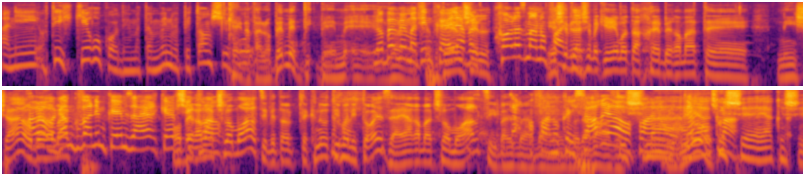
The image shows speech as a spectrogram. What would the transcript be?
אני, אותי הכירו קודם, אתה מבין? ופתאום שחרור... כן, אבל לא במד... במ- אה, לא בממדים יש כאלה, אבל כל הזמן יש הופעתי. הבדל שמכירים אותך אה, ברמת אה, נישה, או אבל לא, ברמת... גם גוונים קיים זה היה הרכב או שכבר... ברמת שלמה ארצי, ותקנו אותי אם נכון. אני טועה, זה היה רמת שלמה ארצי. הופענו קיסריה. הופענו- תשמע, כן, היה. קשה, היה קשה.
